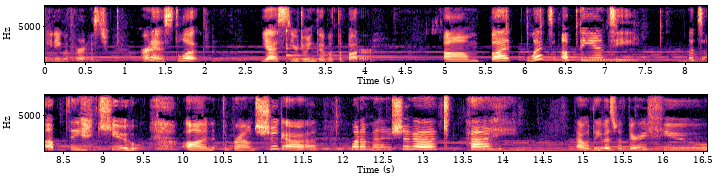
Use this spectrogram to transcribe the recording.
meeting with Ernest. Ernest, look. Yes, you're doing good with the butter. Um, but let's up the ante. Let's up the Q on the brown sugar. Watermelon sugar. Hi. That would leave us with very few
